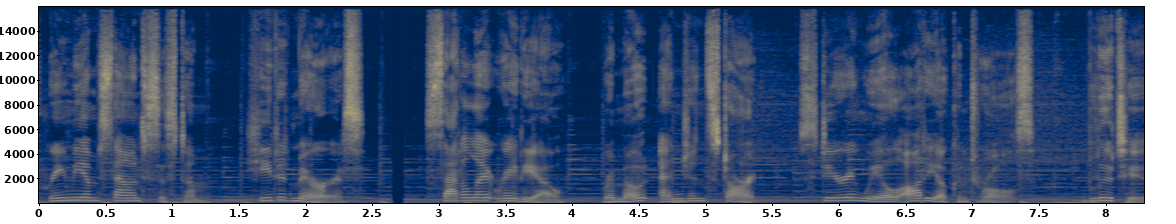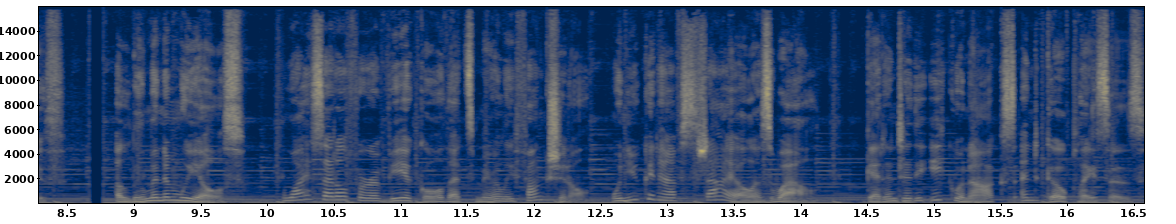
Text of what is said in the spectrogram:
premium sound system, heated mirrors, satellite radio, remote engine start, steering wheel audio controls, Bluetooth, aluminum wheels. Why settle for a vehicle that's merely functional when you can have style as well? Get into the Equinox and go places.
